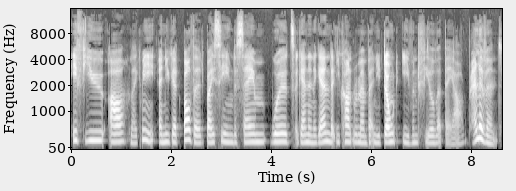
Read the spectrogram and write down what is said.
If you are like me and you get bothered by seeing the same words again and again that you can't remember and you don't even feel that they are relevant,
